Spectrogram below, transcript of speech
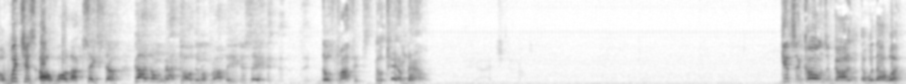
uh, witches, uh, warlocks say stuff, God don't not call them a prophet. He just say, those prophets, go tear them down. Gifts and callings of God and without what?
